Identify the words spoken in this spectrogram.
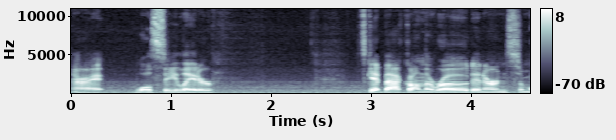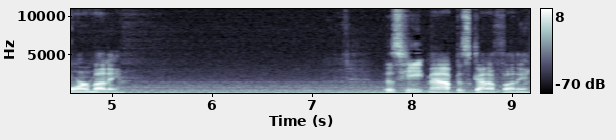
All right, we'll see you later. Let's get back on the road and earn some more money. This heat map is kind of funny.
